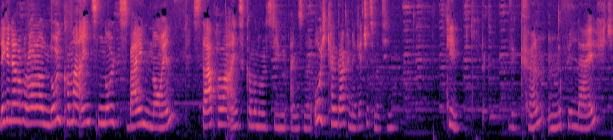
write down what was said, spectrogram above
Legendärer Brawler 0,1029. Star Power 1,0719. Oh, ich kann gar keine Gadgets mehr ziehen. Okay. Wir könnten vielleicht.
